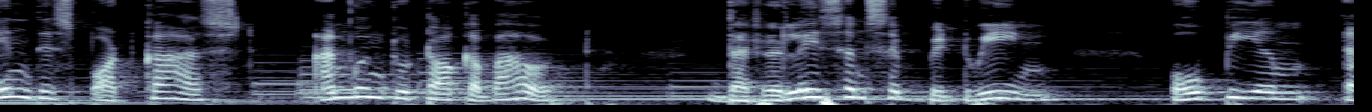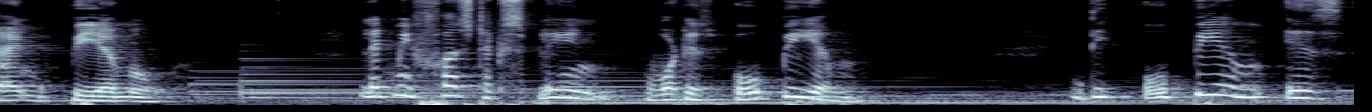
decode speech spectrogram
In this podcast, I'm going to talk about the relationship between OPM and PMO. Let me first explain what is OPM. The OPM is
